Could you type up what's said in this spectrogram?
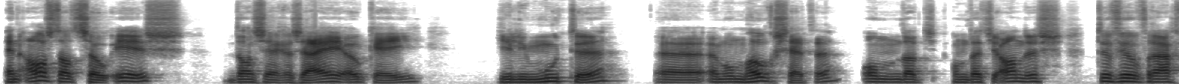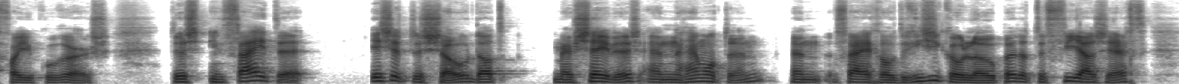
En als dat zo is, dan zeggen zij: oké, jullie moeten uh, hem omhoog zetten, omdat, omdat je anders te veel vraagt van je coureurs. Dus in feite is het dus zo dat Mercedes en Hamilton een vrij groot risico lopen dat de FIA zegt,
